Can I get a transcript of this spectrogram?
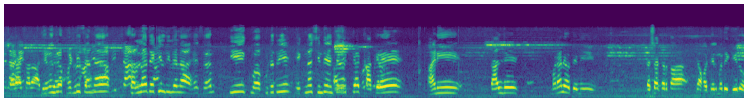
चला चला देवेंद्र फडणवीस यांना सल्ला देखील दिलेला आहे सर की कुठेतरी एकनाथ शिंदे यांच्या ठाकरे आणि काल जे म्हणाले होते मी कशा करता त्या हॉटेलमध्ये गेलो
